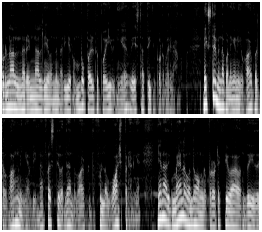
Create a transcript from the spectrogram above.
ஒரு நாள் இல்லை ரெண்டு நாள்லேயே வந்து நிறைய ரொம்ப பழுத்து போய் நீங்கள் வேஸ்ட்டாக தூக்கி போடுற மாதிரி ஆகும். நெக்ஸ்ட் டைம் என்ன பண்ணுங்கள் நீங்கள் வாழைப்பழத்தை வாங்கினீங்க அப்படின்னா ஃபஸ்ட்டு வந்து அந்த வாழைப்பழத்தை ஃபுல்லாக வாஷ் பண்ணிடுங்க. ஏன்னா அதுக்கு மேலே வந்து அவங்களுக்கு ப்ரொடெக்டிவாக வந்து இது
